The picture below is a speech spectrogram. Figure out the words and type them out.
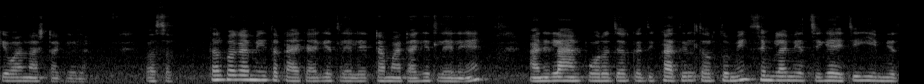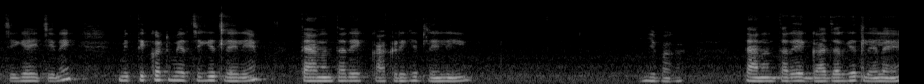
किंवा नाश्ता केला असं. तर बघा मी इथं काय काय घेतलेले टमाटा घेतलेले. आहे आणि लहान पोरं जर कधी खातील तर तुम्ही सिमला मिरची घ्यायची ही मिरची घ्यायची नाही. मी तिखट मिरची घेतलेली आहे त्यानंतर एक काकडी घेतलेली. हे बघा त्यानंतर एक गाजर घेतलेलं आहे.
